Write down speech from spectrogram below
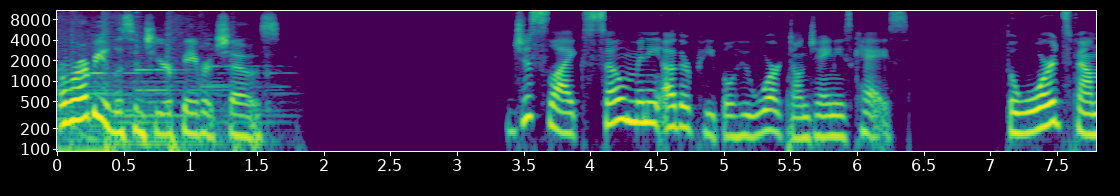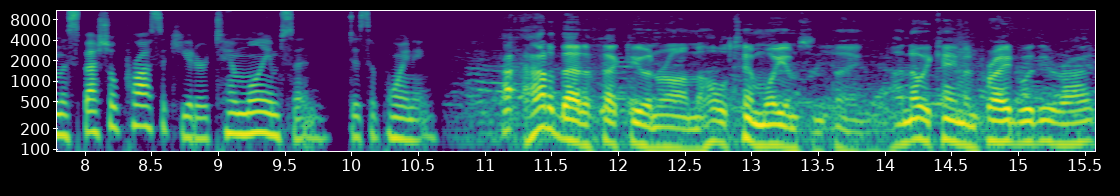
or wherever you listen to your favorite shows. Just like so many other people who worked on Janie's case, the wards found the special prosecutor, Tim Williamson, disappointing. How, how did that affect you and Ron, the whole Tim Williamson thing? I know he came and prayed with you, right?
